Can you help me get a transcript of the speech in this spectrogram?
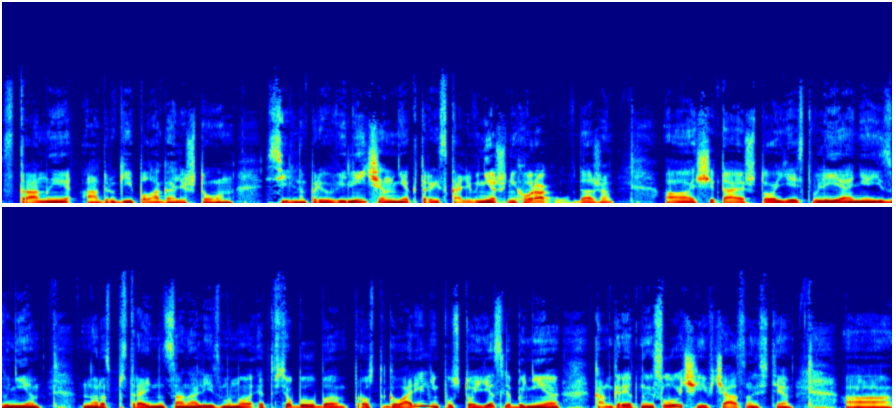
страны, а другие полагали, что он сильно преувеличен, некоторые искали внешних врагов даже считая, что есть влияние извне на распространение национализма. Но это все было бы просто говорильни пустой, если бы не конкретные случаи, в частности, а,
